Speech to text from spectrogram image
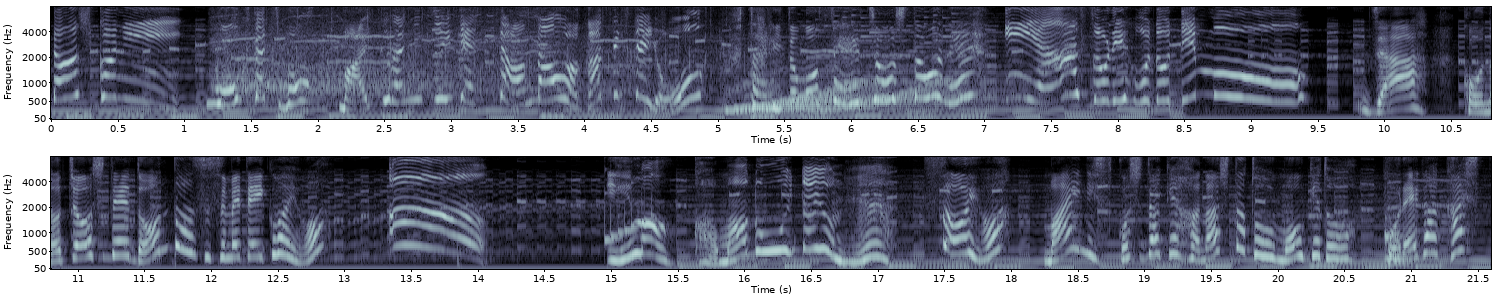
確かに。僕たちもマイクラについてだんだん分かってきたよ。2人とも成長したわね。いやそれほどでも。じゃあこの調子でどんどん進めていくわよ今かまど置いたよね。そうよ。前に少しだけ話したと思うけどこれが加湿っ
